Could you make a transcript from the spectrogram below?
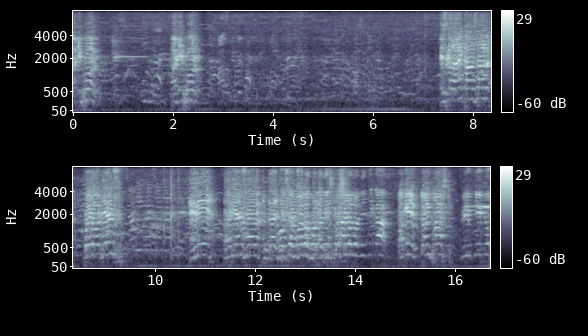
thirty four thirty four Okay, turn fast. 52.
